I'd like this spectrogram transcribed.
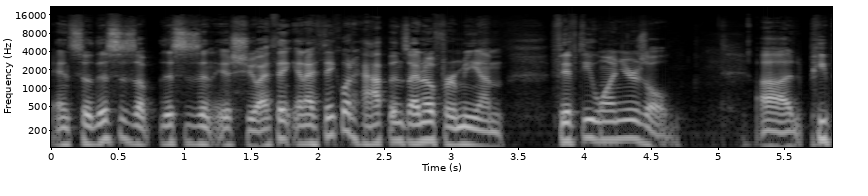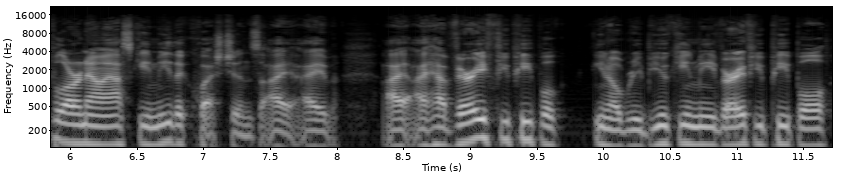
And so this is a this is an issue. I think, and I think what happens. I know for me, I'm 51 years old. Uh, people are now asking me the questions. I, I I have very few people you know rebuking me. Very few people.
